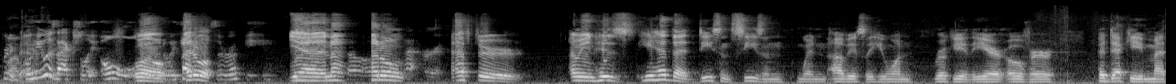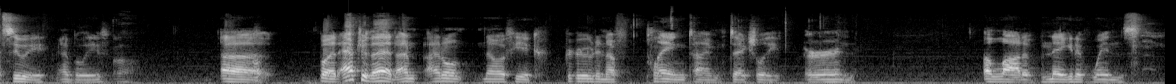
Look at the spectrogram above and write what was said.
Pretty bad. Well, he was actually old. Well, when we I thought he don't- was a rookie. yeah, and I, So I don't. After, I mean, his he had that decent season when obviously he won Rookie of the Year over Hideki Matsui, I believe. Oh. Uh, but after that, I'm I don't know if he accrued enough playing time to actually earn a lot of negative wins.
